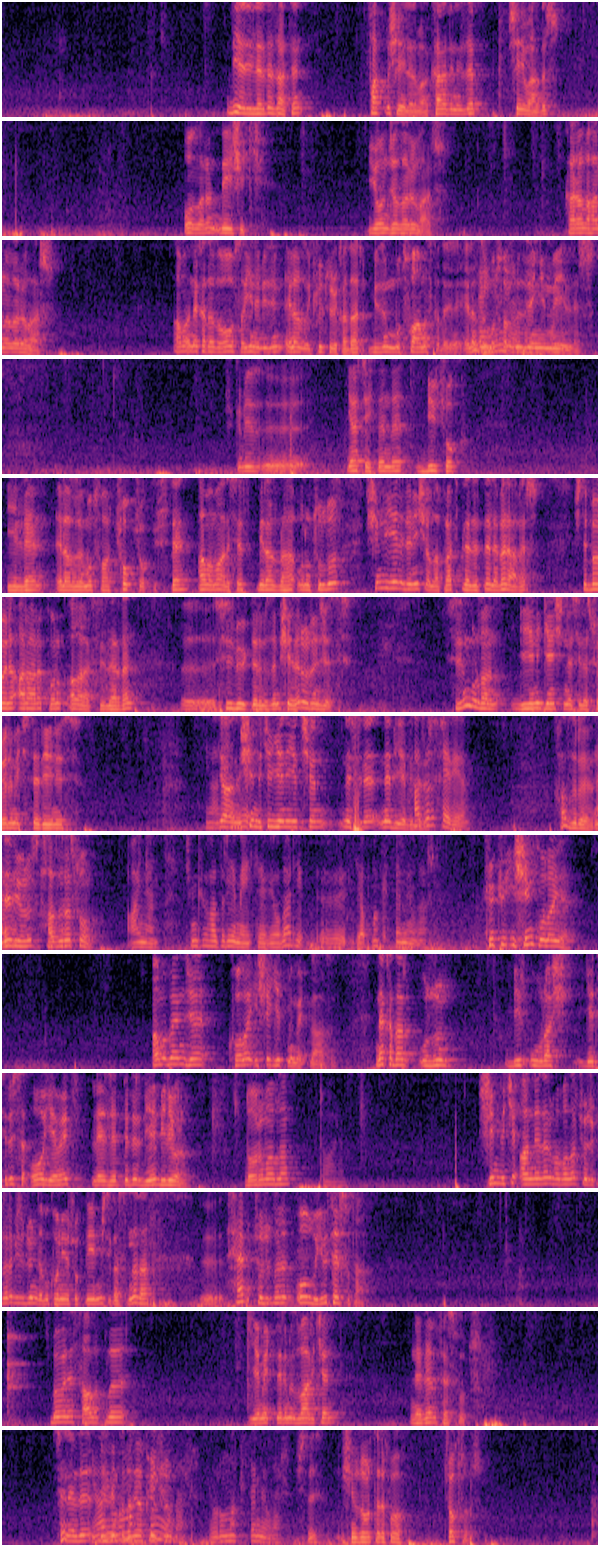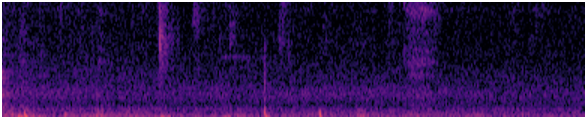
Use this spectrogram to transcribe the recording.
Diğer illerde zaten farklı şeyler var. Karadeniz'de hep şey vardır. Onların değişik yoncaları var. Karalahanaları var. Ama ne kadar da olsa yine bizim Elazığ kültürü kadar, bizim mutfağımız kadar yani Elazığ Zengin değiller, zengin tabii. değiller. Çünkü biz e, gerçekten de birçok ilden Elazığ mutfağı çok çok üstte ama maalesef biraz daha unutuldu. Şimdi yeniden inşallah pratik lezzetlerle beraber işte böyle ara ara konuk alarak sizlerden e, siz büyüklerimizden bir şeyler öğreneceğiz. Sizin buradan yeni genç nesile söylemek istediğiniz Ya yani şimdi şimdiki yeni yetişen nesile ne diyebiliriz? hazırı seviyor. Hazırı. Ne diyoruz? Hazıra son. Aynen. Çünkü hazır yemeği seviyorlar, y- e, yapmak istemiyorlar. Çünkü işin kolayı. Ama bence kolay işe gitmemek lazım. Ne kadar uzun bir uğraş getirirse o yemek lezzetlidir diye biliyorum. Doğru mu ablam? Şimdiki anneler, babalar, çocukları biz dün de bu konuya çok değinmiştik aslında da e, hep çocukları olduğu gibi fast food'a. Böyle sağlıklı yemeklerimiz varken neden fast food? Sen evde Ya bildiğim kadarıyla yapıyorsun. istemiyorlar. Yorulmak istemiyorlar. İşte işin zor tarafı o. Çok zor.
